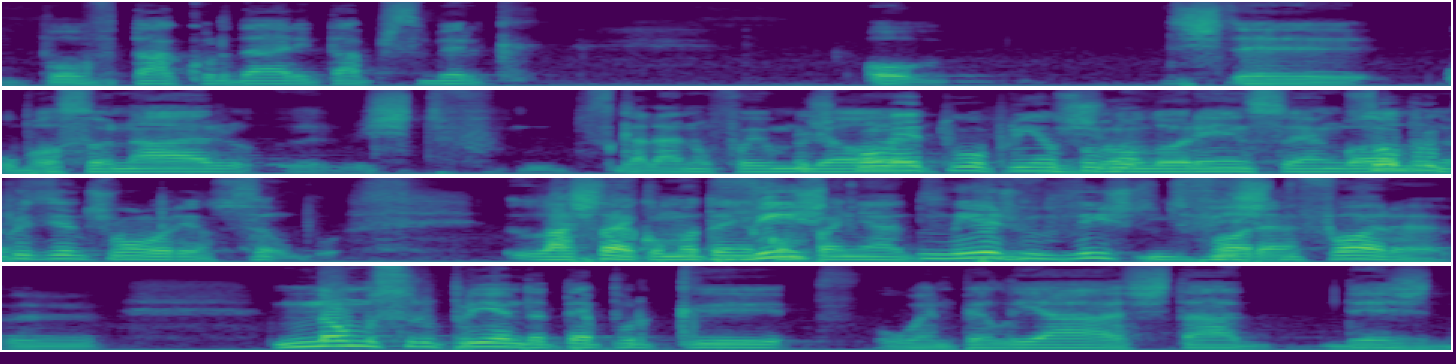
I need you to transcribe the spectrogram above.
O povo está a acordar e está a perceber que eh, o Bolsonaro, isto se calhar não foi o Mas melhor. qual é a tua opinião o sobre, João Lourenço Angola. sobre o presidente João Lourenço? Lá está, como eu tenho Visto- acompanhado. mesmo visto de fora. de fora. Eh, Não me surpreende, até porque o MPLA está desde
